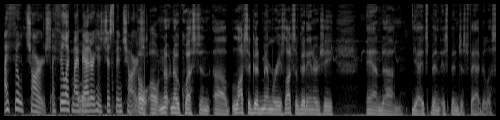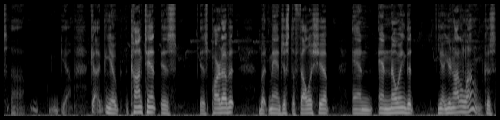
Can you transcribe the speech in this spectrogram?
I feel charged. I feel like my oh. battery has just been charged. Oh, oh, no, no question. Uh, lots of good memories, lots of good energy, and um, yeah, it's been it's been just fabulous. Uh, yeah, you know, content is is part of it, but man, just the fellowship and and knowing that you know you're not alone because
